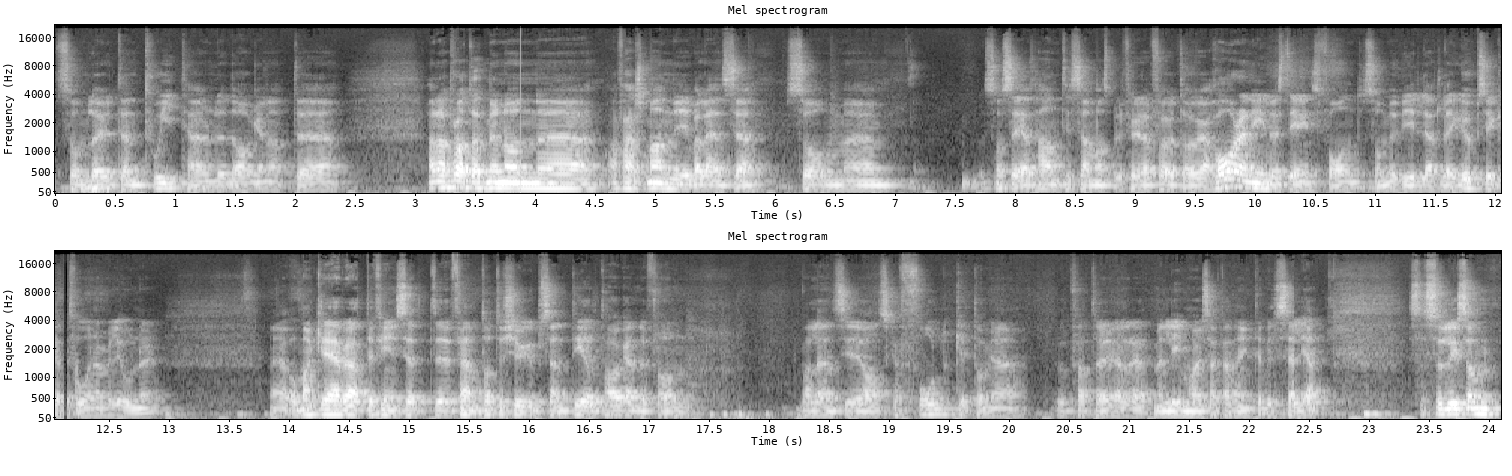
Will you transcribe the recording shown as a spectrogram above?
som la ut en tweet här under dagen att eh, han har pratat med någon eh, affärsman i Valencia som eh, som säger att han tillsammans med flera företagare har en investeringsfond som är villig att lägga upp cirka 200 miljoner. Eh, och man kräver att det finns ett eh, 15-20% deltagande från valencianska folket om jag uppfattar det hela rätt. Men Lim har ju sagt att han inte vill sälja. Så, så liksom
